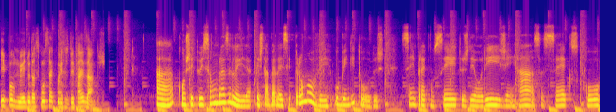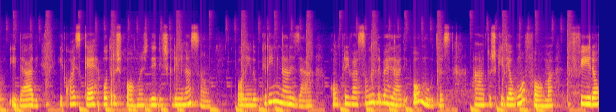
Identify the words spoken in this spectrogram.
e por medo das consequências de tais atos. A Constituição Brasileira estabelece promover o bem de todos, sem preconceitos de origem, raça, sexo, cor, idade e quaisquer outras formas de discriminação, podendo criminalizar com privação de liberdade ou multas atos que de alguma forma firam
